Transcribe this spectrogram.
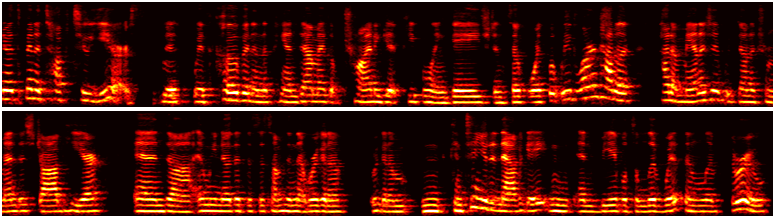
you know, it's been a tough two years with with COVID and the pandemic of trying to get people engaged and so forth. But we've learned how to how to manage it. We've done a tremendous job here, and uh, and we know that this is something that we're gonna we're gonna continue to navigate and, and be able to live with and live through.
